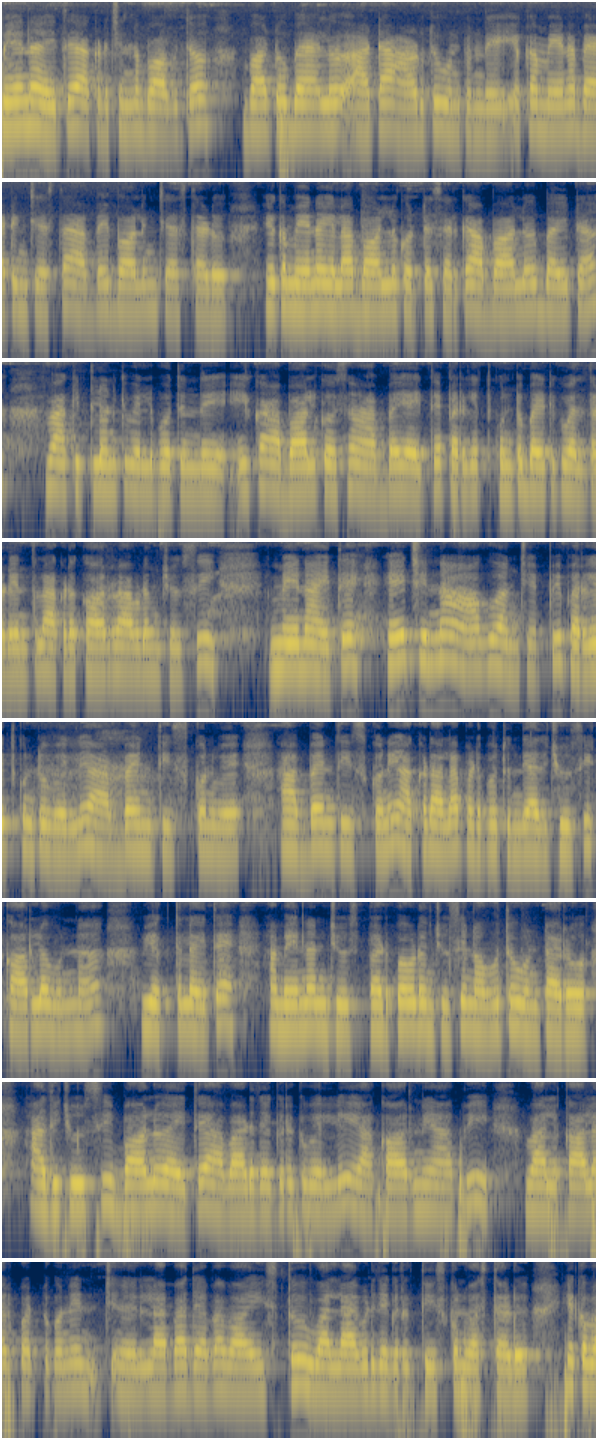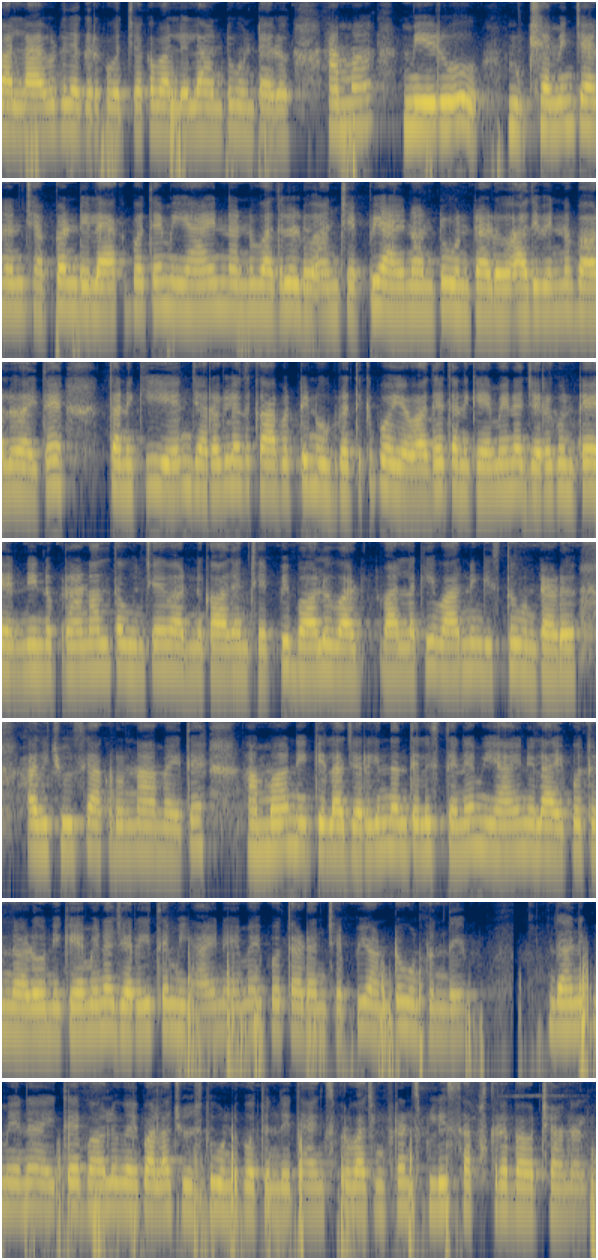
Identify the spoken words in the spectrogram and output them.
మీనా అయితే అక్కడ చిన్న బాబుతో బాటు బాల్ ఆట ఆడుతూ ఉంటుంది. ఇక మీనా బ్యాటింగ్ చేస్తే ఆ అబ్బాయి బౌలింగ్ చేస్తాడు. ఇక మీనా ఇలా బాల్ కొట్టేసరికి ఆ బాల్ బయట వాకిట్లోనికి వెళ్ళిపోతుంది. ఇక ఆ బాల్ కోసం ఆ అబ్బాయి అయితే పరిగెత్తుకుంటూ బయటకు వెళ్తాడు. ఇంతలో అక్కడ కారు రావడం చూసి మీనా అయితే ఏ చిన్న ఆగు అని చెప్పి పరిగెత్తుకుంటూ వెళ్ళి ఆ అబ్బాయిని తీసుకొని ఆ అబ్బాయిని తీసుకొని అక్కడ అలా పడిపోతుంది. అది చూసి కారులో ఉన్న వ్యక్తులైతే ఆ మీనాను చూసి పడిపోవడం చూసి నవ్వుతూ ఉంటారు. అది చూసి బాలు అయితే ఆ వాడి దగ్గరకు వెళ్ళి ఆ కారుని ఆపి వాళ్ళ కాలర్ పట్టుకొని చ- లబాదబా వాయిస్తూ వాళ్ళ ఆవిడ దగ్గరకు తీసుకొని వస్తాడు. ఇక వాళ్ళ ఆవిడ దగ్గరకు వచ్చాక వాళ్ళు ఇలా అంటూ ఉంటారు. అమ్మ మీరు క్షమించానని చెప్పండి లేకపోతే మీ ఆయన నన్ను వదలడు అని చెప్పి ఆయన అంటూ ఉంటాడు. అది విన్న బాలు అయితే తనకి ఏం జరగలేదు కాబట్టి నువ్వు బ్రతికిపోయావు. అదే తనకి ఏమైనా జరుగుంటే నిన్ను ప్రాణాలతో ఉంచేవాడిని కాదని చెప్పి బాలు వా- వాళ్ళకి వార్నింగ్ ఇస్తూ ఉంటాడు. అది చూసి అక్కడ ఉన్న ఆమె అయితే అమ్మ నీకు ఇలా జరిగిందని తెలిస్తేనే మీ ఆయన ఇలా అయిపోతున్నాడు. నీకేమైనా జరిగితే మీ ఆయన ఏమైపోతాడని చెప్పి అంటూ ఉంటుంది. దానికి మేనా అయితే బాలు వైపు అలా చూస్తూ ఉండిపోతుంది. Thanks for watching friends please subscribe our channel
